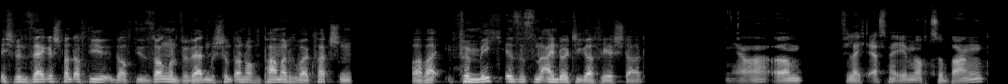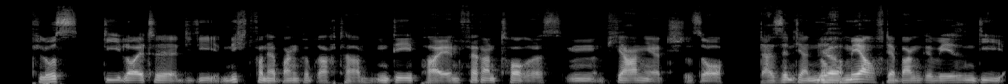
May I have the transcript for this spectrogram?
ich bin sehr gespannt auf die, auf die Saison und wir werden bestimmt auch noch ein paar Mal drüber quatschen. Aber für mich ist es ein eindeutiger Fehlstart. Ja, ähm, vielleicht erstmal eben noch zur Bank. Plus die Leute, die die nicht von der Bank gebracht haben, ein Depay, ein Ferran Torres, ein Pjanic, so, da sind ja noch ja. mehr auf der Bank gewesen, die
